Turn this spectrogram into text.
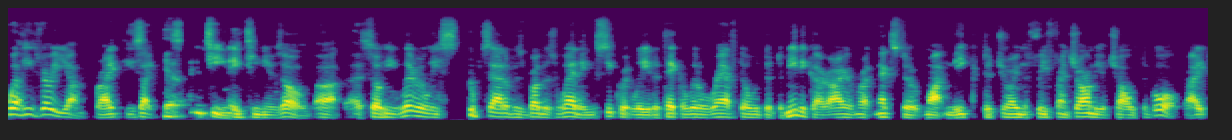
Well, he's very young, right? He's like yeah. 17, 18 years old. Uh, so he literally scoops out of his brother's wedding secretly to take a little raft over to Dominica, island right next to Martinique, to join the Free French Army of Charles de Gaulle, right?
